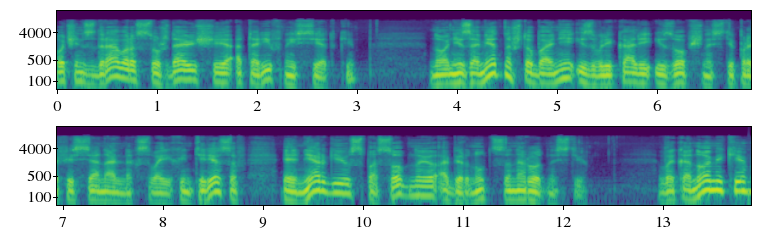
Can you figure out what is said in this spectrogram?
очень здраво рассуждающие о тарифной сетке, но незаметно, чтобы они извлекали из общности профессиональных своих интересов энергию, способную обернуться народностью. В экономике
